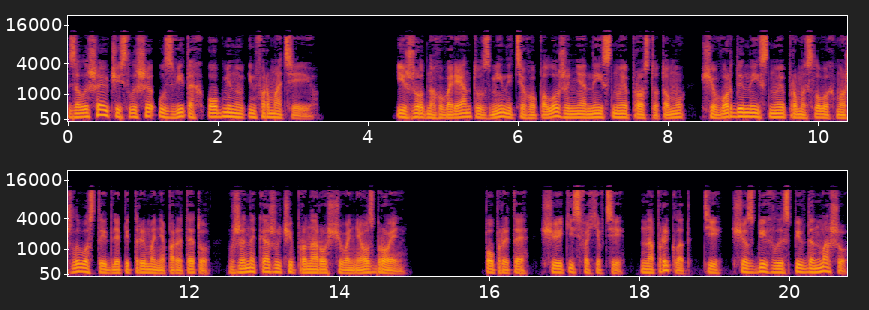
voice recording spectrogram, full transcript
залишаючись лише у звітах обміну інформацією. І жодного варіанту зміни цього положення не існує просто тому, що в Орди не існує промислових можливостей для підтримання паритету, вже не кажучи про нарощування озброєнь. Попри те, що якісь фахівці, наприклад, ті, що збігли з південмашу,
